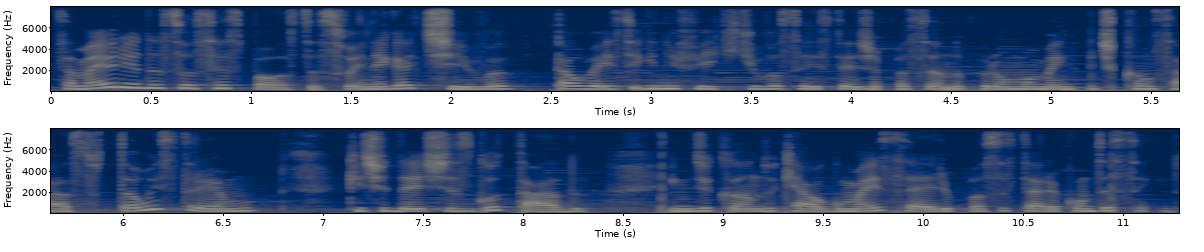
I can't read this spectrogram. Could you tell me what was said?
Se a maioria das suas respostas foi negativa, talvez signifique que você esteja passando por um momento de cansaço tão extremo que te deixe esgotado, indicando que algo mais sério possa estar acontecendo.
